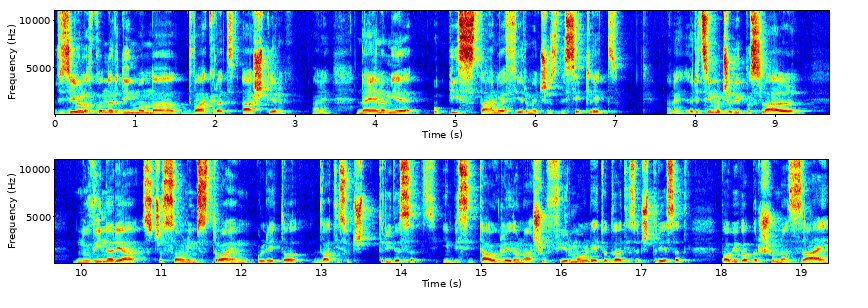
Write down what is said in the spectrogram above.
Vizijo lahko naredimo na 2x4. Na enem je opis stanja firme čez 10 let. Recimo, če bi poslali novinarja s časovnim strojem v leto 2030 in bi si ta ogledal našo firmo v letu 2030, pa bi pa prišel nazaj,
